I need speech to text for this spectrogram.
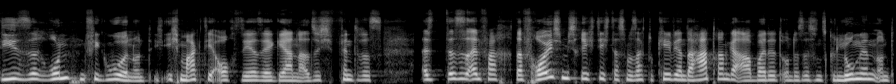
diese runden Figuren. Und ich, ich mag die auch sehr, sehr gerne. Also ich finde das, also das ist einfach, da freue ich mich richtig, dass man sagt, okay, wir haben da hart dran gearbeitet und es ist uns gelungen. Und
